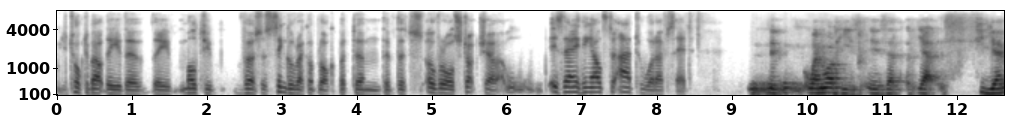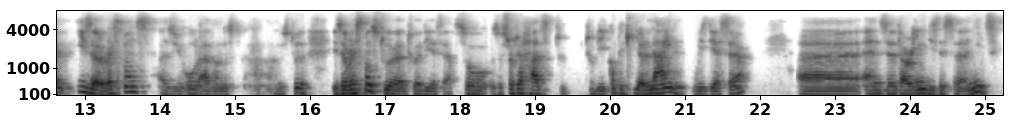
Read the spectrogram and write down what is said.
you talked about the, the, the multi versus single record block, but um, the, the overall structure, is there anything else to add to what I've said? one word is is that yeah CDM is a response as you all have understood is a response to a to a DSR so the structure has to to be completely aligned with DSR uh, and the varying business uh, needs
